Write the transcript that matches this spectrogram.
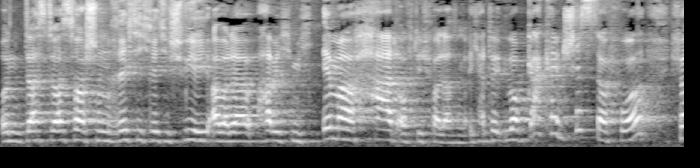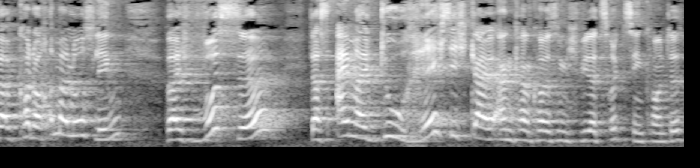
Und das, das war schon richtig, richtig schwierig, aber da habe ich mich immer hart auf dich verlassen. Ich hatte überhaupt gar keinen Schiss davor. Ich war, konnte auch immer loslegen, weil ich wusste, dass einmal du richtig geil ankern konntest und mich wieder zurückziehen konntest.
